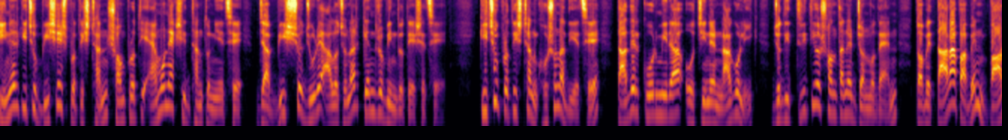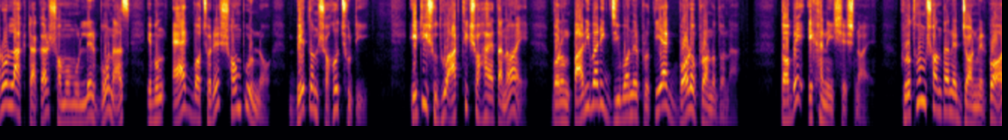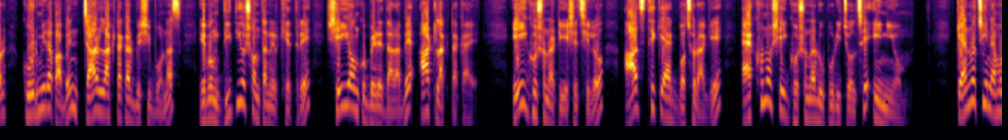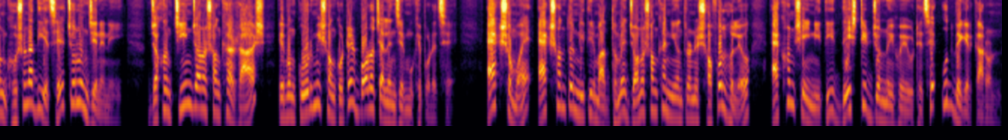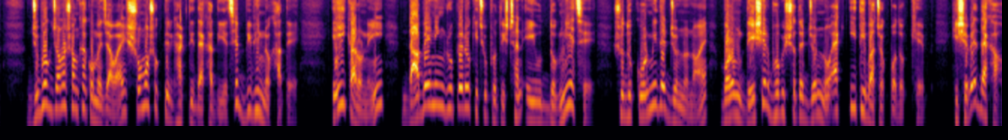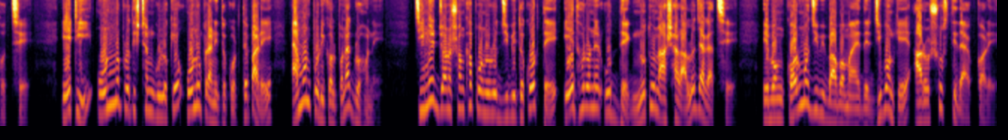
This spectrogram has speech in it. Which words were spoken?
চীনের কিছু বিশেষ প্রতিষ্ঠান সম্প্রতি এমন এক সিদ্ধান্ত নিয়েছে যা বিশ্বজুড়ে আলোচনার কেন্দ্রবিন্দুতে এসেছে। কিছু প্রতিষ্ঠান ঘোষণা দিয়েছে, তাদের কর্মীরা ও চীনের নাগরিক যদি তৃতীয় সন্তানের জন্ম দেন, তবে তারা পাবেন বারো লাখ টাকার সমমূল্যের বোনাস এবং এক বছরের সম্পূর্ণ বেতনসহ ছুটি। এটি শুধু আর্থিক সহায়তা নয়, বরং পারিবারিক জীবনের প্রতি এক বড় প্রণোদনা। তবে এখানেই শেষ নয়। প্রথম সন্তানের জন্মের পর কর্মীরা পাবেন চার লাখ টাকার বেশি বোনাস এবং দ্বিতীয় সন্তানের ক্ষেত্রে সেই অঙ্ক বেড়ে দাঁড়াবে আট লাখ টাকায়। এই ঘোষণাটি এসেছিল আজ থেকে এক বছর আগে, এখনও সেই ঘোষণার উপরই চলছে এই নিয়ম। কেন চীন এমন ঘোষণা দিয়েছে চলুন জেনে নেই। যখন চীন জনসংখ্যার হ্রাস এবং কর্মী সংকটের বড় চ্যালেঞ্জের মুখে পড়েছে এক সময় এক সন্তান নীতির মাধ্যমে জনসংখ্যা নিয়ন্ত্রণে সফল হলেও এখন সেই নীতি দেশটির জন্যই হয়ে উঠেছে উদ্বেগের কারণ। যুবক জনসংখ্যা কমে যাওয়ায় শ্রমশক্তির ঘাটতি দেখা দিয়েছে বিভিন্ন খাতে। এই কারণেই ডাবেনিং গ্রুপেরও কিছু প্রতিষ্ঠান এই উদ্যোগ নিয়েছে। শুধু কর্মীদের জন্য নয়, বরং দেশের ভবিষ্যতের জন্য এক ইতিবাচক পদক্ষেপ হিসেবে দেখা হচ্ছে। এটি অন্য প্রতিষ্ঠানগুলোকেও অনুপ্রাণিত করতে পারে এমন পরিকল্পনা গ্রহণে। চীনের জনসংখ্যা পুনরুজ্জীবিত করতে এ ধরনের উদ্যোগ নতুন আশার আলো জাগাচ্ছে এবং কর্মজীবী বাবা মায়েদের জীবনকে আরও স্বস্তিদায়ক করে।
